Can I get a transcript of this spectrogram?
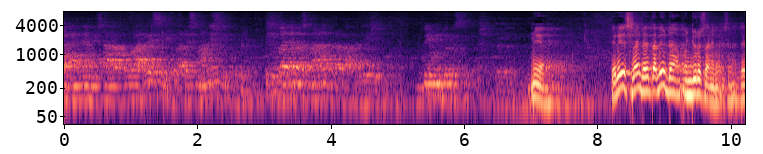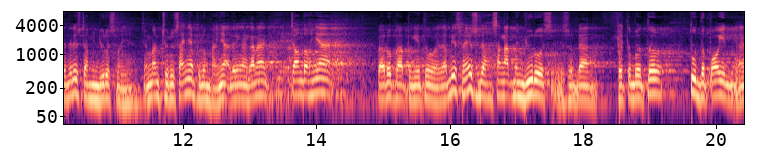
orang yang bisa laris gitu, laris manis gitu, itu baca basmalah berapa kali? Lebih menjurus. Iya. Jadi sebenarnya dari tadi sudah menjurus tadi, Dari tadi sudah menjurus sebenarnya. Cuman jurusannya belum banyak karena contohnya baru bab begitu. Tapi sebenarnya sudah sangat menjurus. Sudah betul-betul to the point. Ya,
